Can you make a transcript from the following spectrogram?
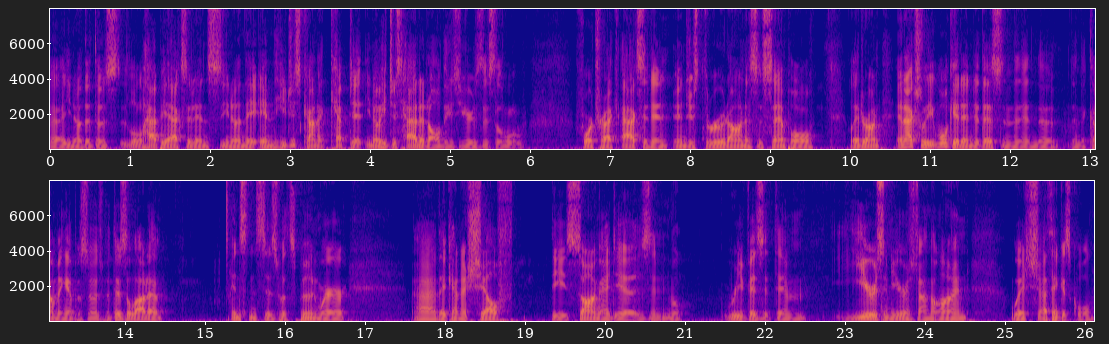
Uh, you know that those little happy accidents, you know, and they and he just kind of kept it. You know, he just had it all these years. This little four track accident, and just threw it on as a sample later on. And actually, we'll get into this in the in the in the coming episodes. But there's a lot of instances with Spoon where uh, they kind of shelf these song ideas and we'll revisit them years and years down the line, which I think is cool.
